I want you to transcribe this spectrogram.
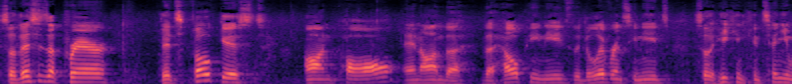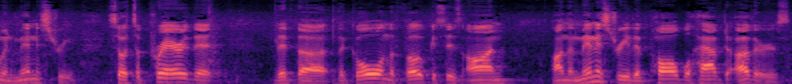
So this is a prayer that's focused on Paul and on the, the help he needs, the deliverance he needs, so that he can continue in ministry. So it's a prayer that that the, the goal and the focus is on on the ministry that Paul will have to others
